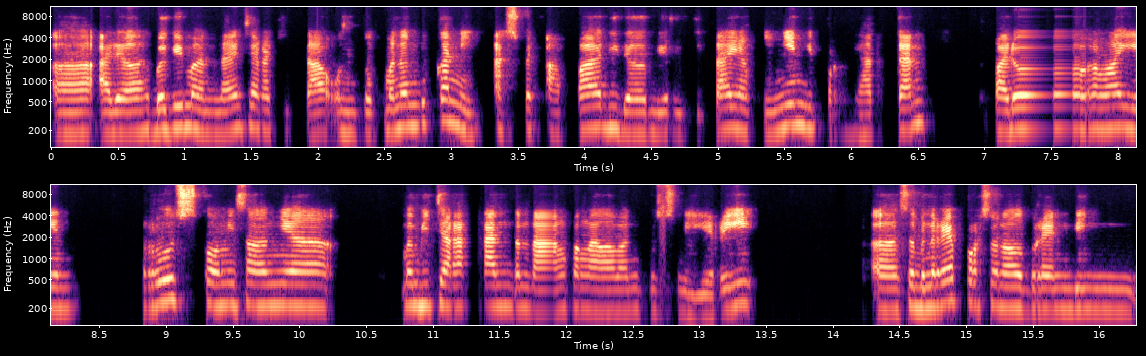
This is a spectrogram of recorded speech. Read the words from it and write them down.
uh, adalah bagaimana cara kita untuk menentukan nih aspek apa di dalam diri kita yang ingin diperlihatkan pada orang lain Terus kalau misalnya membicarakan tentang pengalamanku sendiri, uh, sebenarnya personal branding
